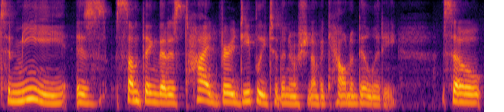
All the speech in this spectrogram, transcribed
to me is something that is tied very deeply to the notion of accountability. So,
